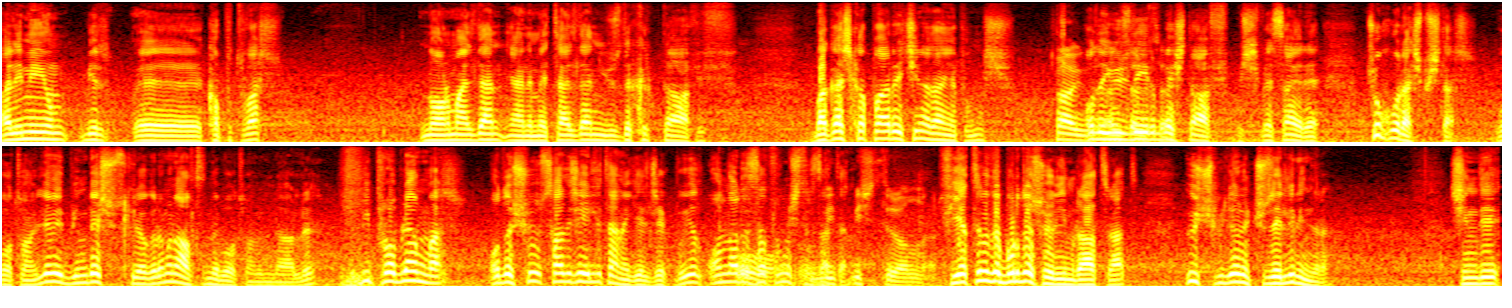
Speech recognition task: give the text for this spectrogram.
Alüminyum bir e, kaput var. Normalden yani metalden %40 daha hafif. Bagaj kapağı reçineden yapılmış. Ha, O da enteresan. %25 daha hafifmiş vesaire. Çok uğraşmışlar bu otomobille ve 1500 kilogramın altında bu otomobilin ağırlığı. Bir problem var. O da şu sadece 50 tane gelecek bu yıl. Onlar da Oo, satılmıştır zaten. Bitmiştir onlar. Fiyatını da burada söyleyeyim rahat rahat. 3 milyon 350 bin lira. Şimdi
